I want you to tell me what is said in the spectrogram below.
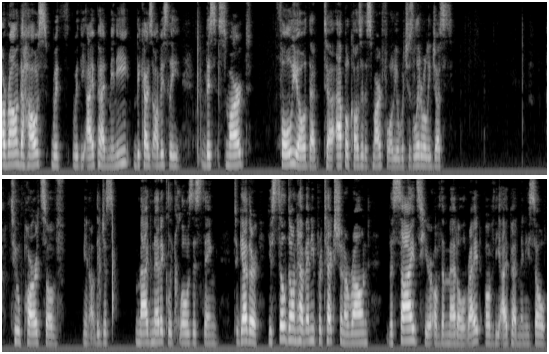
around the house with with the iPad Mini, because obviously this smart folio that uh, Apple calls it a smart folio, which is literally just two parts of, you know, they just magnetically close this thing together, you still don't have any protection around the sides here of the metal, right, of the iPad mini. So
